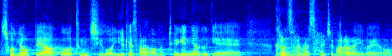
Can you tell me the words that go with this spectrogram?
속여 빼하고 등치고 이렇게 살아가면 되겠냐, 그게. 그런 삶을 살지 말아라 이거예요.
